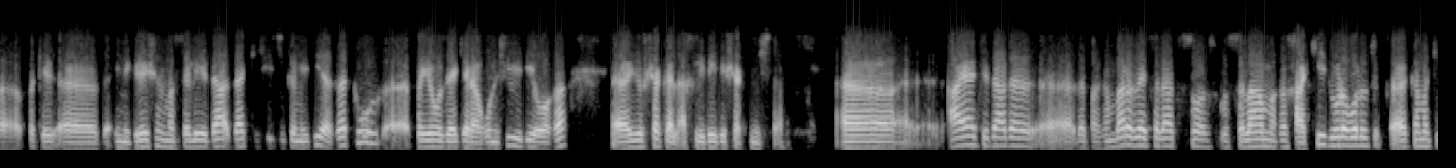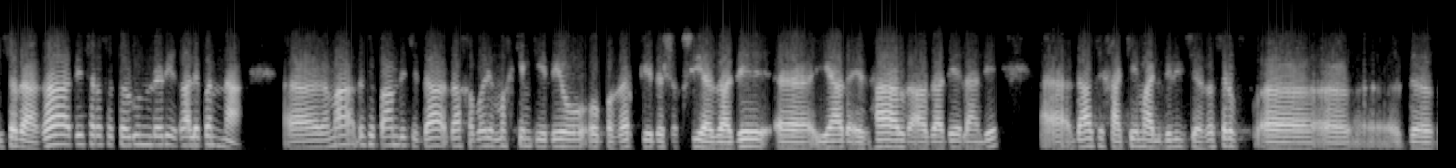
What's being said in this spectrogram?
پکې د ایمیګریشن مسلې دا د کسی چې کمی دي هغه ټول په یو ځای کې راغون شوی دی اوغه یو شکل اخلي دی کې شک نشته آیا چې دا د پیغمبر علیه الصلاۃ والسلام هغه خاکی جوړولو کومه کیسه ده هغه د سره ستړون لري غالبا نه زما د څه پام دي چې دا دا خبرې مخکې کې دی او په غرب کې د شخصي ازادي یا د اظهار د ازادي لاندې دا چې خاکې مال دي چې هغه صرف د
